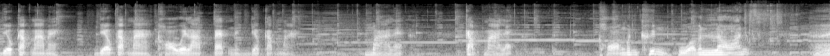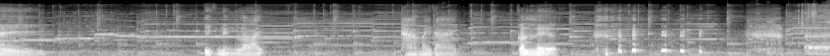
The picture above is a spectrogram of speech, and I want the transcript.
เดี๋ยวกลับมาไหม เดี๋ยวกลับมาขอเวลาแป๊บหนึ่งเดี๋ยวกลับมา มาแล้ว กลับมาแล้ว ของมันขึ้นหัวมันร้อน เฮ้ย อีกหนึ่งร้อยถ้าไม่ได้ ก็เลิกเออ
